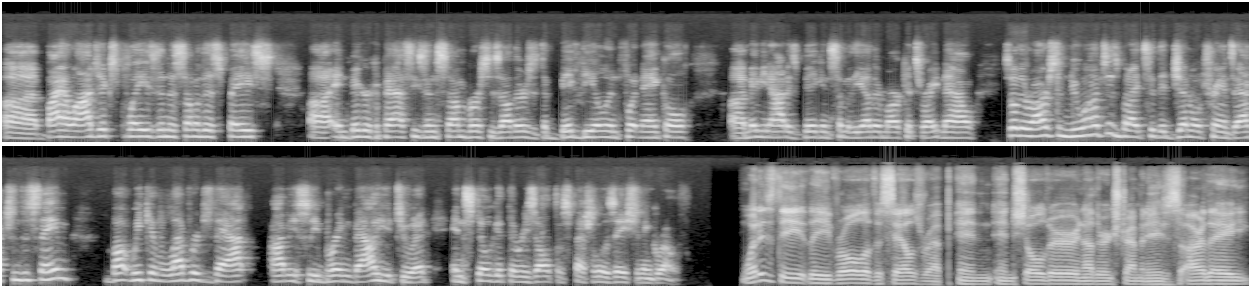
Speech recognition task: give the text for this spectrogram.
Uh, biologics plays into some of this space uh, in bigger capacities in some versus others. It's a big deal in foot and ankle, uh, maybe not as big in some of the other markets right now. So there are some nuances, but I'd say the general transaction's the same. But we can leverage that, obviously, bring value to it, and still get the result of specialization and growth. What is the, the role of the sales rep in, in shoulder and other extremities? Are they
